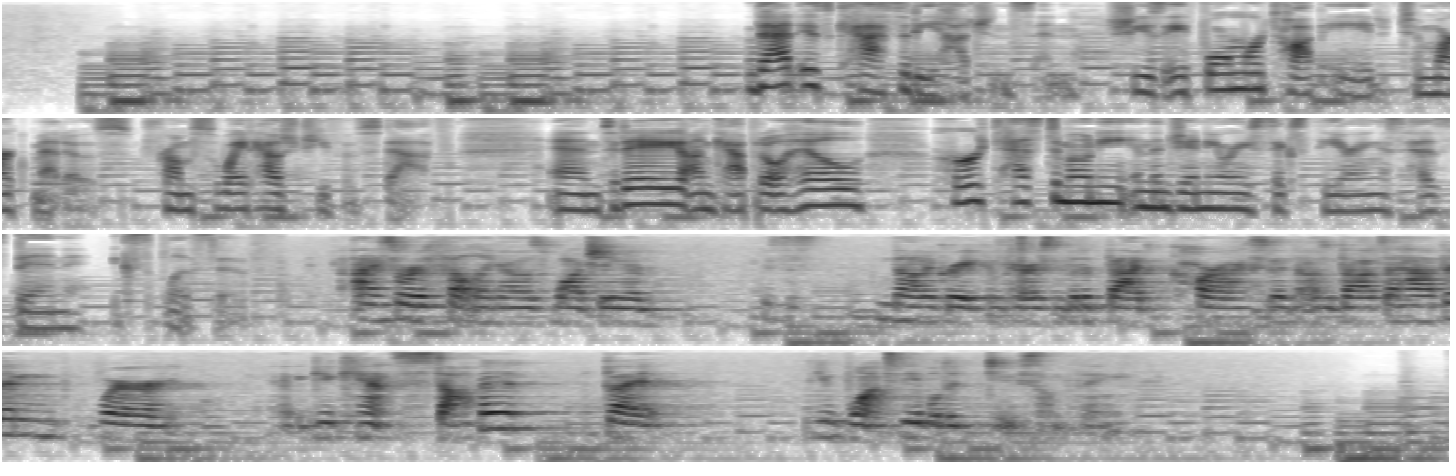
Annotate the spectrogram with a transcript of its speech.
That is Cassidy Hutchinson. She's a former top aide to Mark Meadows, Trump's White House chief of staff. And today on Capitol Hill, her testimony in the January 6th hearings has been explosive. I sort of felt like I was watching a, this is not a great comparison, but a bad car accident that was about to happen where you can't stop it, but you want to be able to do something.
